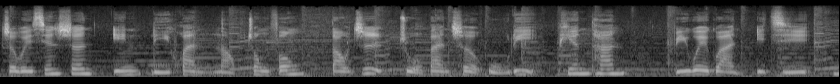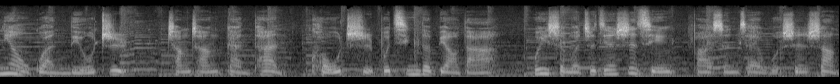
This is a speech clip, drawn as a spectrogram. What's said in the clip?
这位先生因罹患脑中风，导致左半侧无力、偏瘫、鼻胃管以及尿管流滞，常常感叹口齿不清的表达：“为什么这件事情发生在我身上？”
